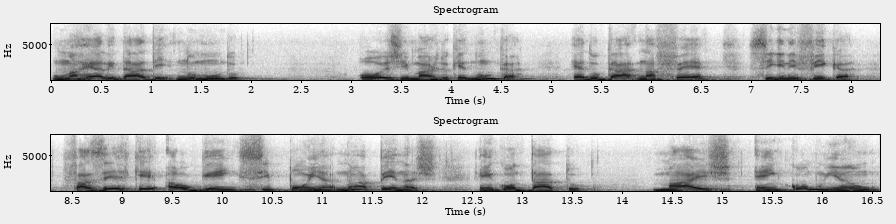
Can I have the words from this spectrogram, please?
uma realidade no mundo. Hoje, mais do que nunca, educar na fé significa fazer que alguém se ponha não apenas em contato, mas em comunhão,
